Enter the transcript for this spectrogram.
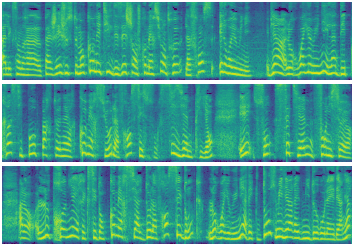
Alexandra Paget. Justement, qu'en est-il des échanges commerciaux entre la France et le Royaume-Uni? Eh bien, le Royaume-Uni est l'un des principaux partenaires commerciaux de la France. C'est son sixième client et son septième fournisseur. Alors, le premier excédent commercial de la France, c'est donc le Royaume-Uni avec 12 milliards et demi d'euros l'année dernière.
